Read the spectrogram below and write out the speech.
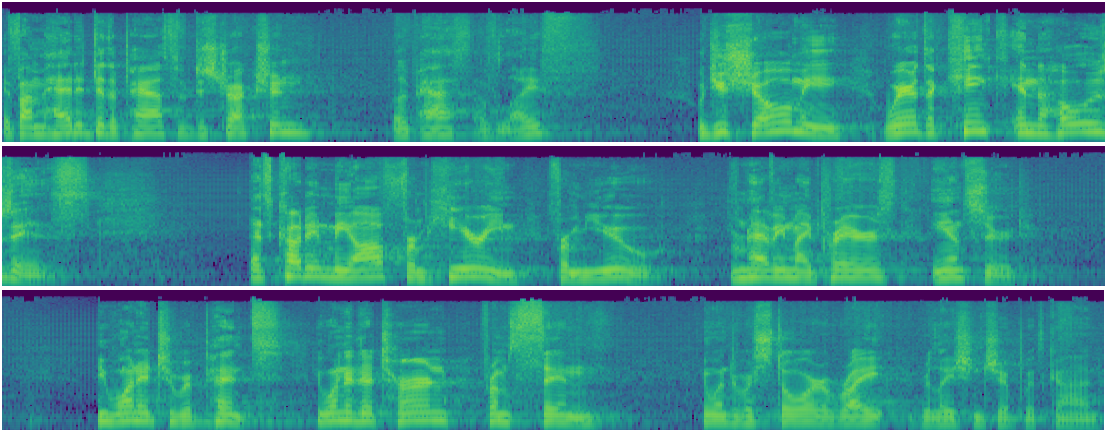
if I'm headed to the path of destruction or the path of life? Would you show me where the kink in the hose is that's cutting me off from hearing from you, from having my prayers answered? He wanted to repent, he wanted to turn from sin, he wanted to restore a right relationship with God.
